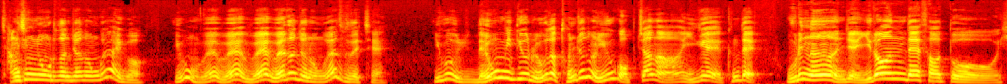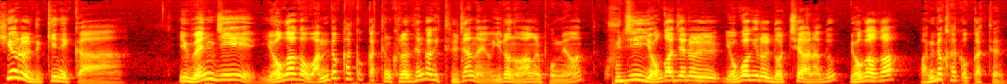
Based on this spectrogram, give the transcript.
장식용으로 던져놓은 거야, 이거? 이건 왜, 왜, 왜, 왜 던져놓은 거야, 도대체? 이거 네오미디어를 여기다 던져놓을 이유가 없잖아. 이게, 근데 우리는 이제 이런 데서 또 희열을 느끼니까 이 왠지 여가가 완벽할 것 같은 그런 생각이 들잖아요. 이런 어항을 보면. 굳이 여과제를, 여과기를 넣지 않아도 여가가 완벽할 것 같은.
